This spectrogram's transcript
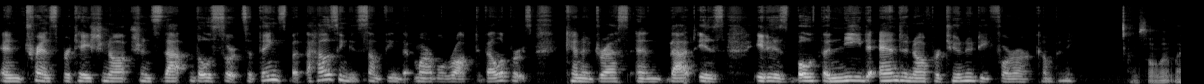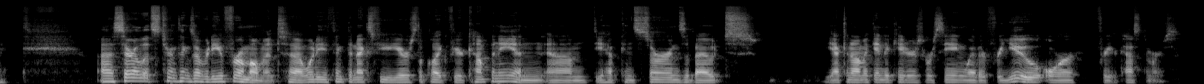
and transportation options, that those sorts of things. But the housing is something that Marble Rock developers can address, and that is it is both a need and an opportunity for our company. Absolutely. Uh, Sarah, let's turn things over to you for a moment. Uh, what do you think the next few years look like for your company? And um, do you have concerns about the economic indicators we're seeing, whether for you or for your customers?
